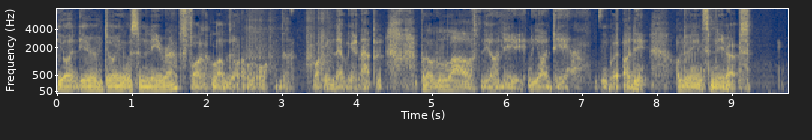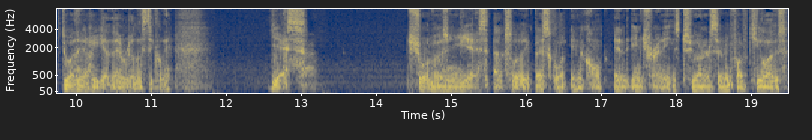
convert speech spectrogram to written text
the idea of doing it with some knee wraps. Fuck, I love it more. That's fucking never gonna happen. But I would love the idea, the idea, the idea of doing some knee wraps. Do I think I could get there realistically? Yes. Short version, yes, absolutely. Best squat in comp and in training is 275 kilos.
